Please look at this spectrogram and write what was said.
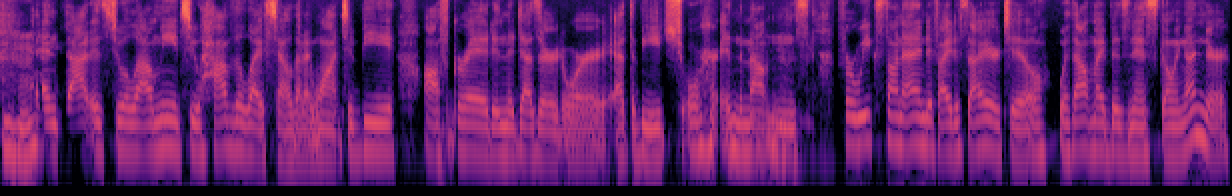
Mm-hmm. And that is to allow me to have the lifestyle that I want to be off grid in the desert or at the beach or in the mm-hmm. mountains mm-hmm. for weeks on end if I desire to without my business going under.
